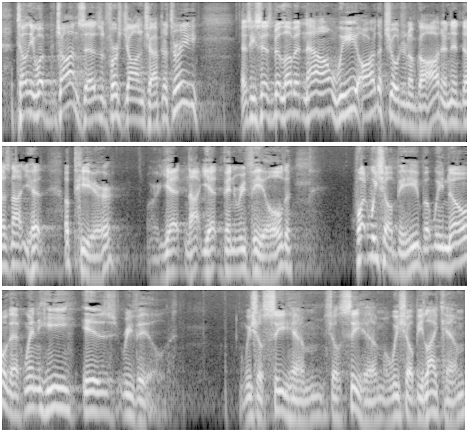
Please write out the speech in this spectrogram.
telling you what John says in 1 John chapter 3. As he says, Beloved, now we are the children of God, and it does not yet appear, or yet not yet been revealed what we shall be, but we know that when he is revealed, we shall see him, shall see him, or we shall be like him,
